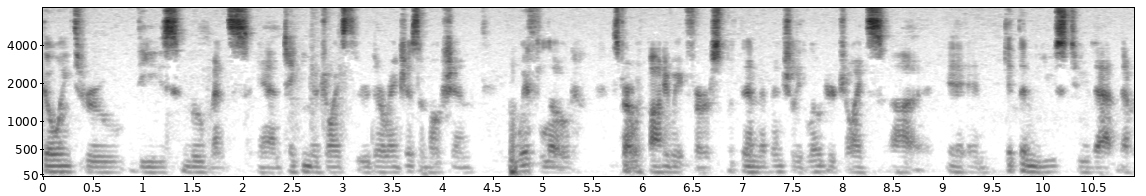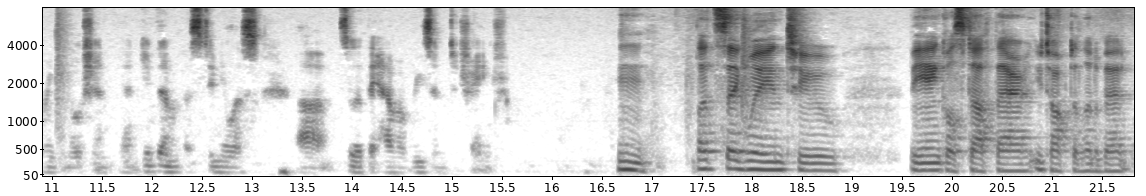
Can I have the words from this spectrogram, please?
going through these movements and taking your joints through their ranges of motion with load. Start with body weight first, but then eventually load your joints uh, and get them used to that, that range of motion and give them a stimulus um, so that they have a reason to change. Hmm let's segue into the ankle stuff there. You talked a little bit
